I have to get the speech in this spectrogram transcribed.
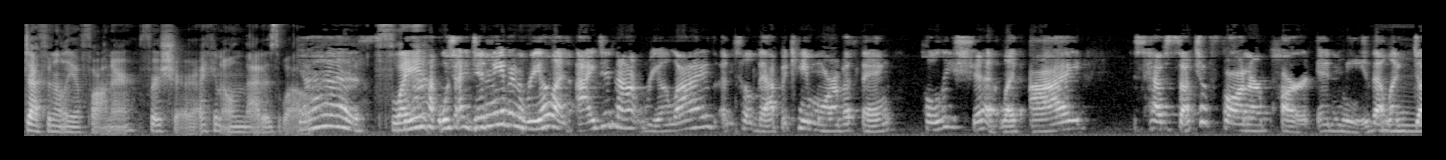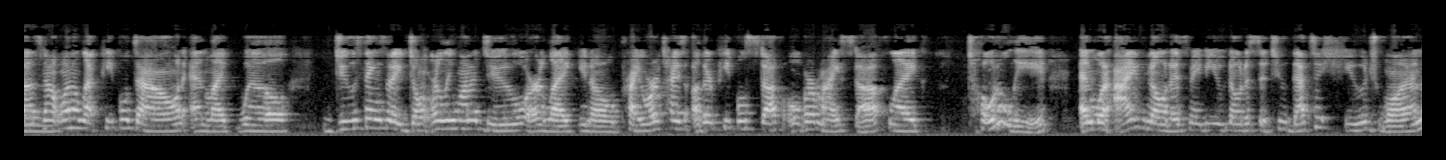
definitely a fawner for sure. I can own that as well. Yes. Flight yeah, which I didn't even realize. I did not realize until that became more of a thing. Holy shit. Like I have such a fawner part in me that like mm. does not want to let people down and like will do things that I don't really want to do or like, you know, prioritize other people's stuff over my stuff. Like totally. And what I've noticed, maybe you've noticed it too, that's a huge one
